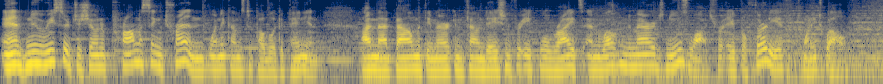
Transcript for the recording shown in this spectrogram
And new research has shown a promising trend when it comes to public opinion. I'm Matt Baum with the American Foundation for Equal Rights, and welcome to Marriage News Watch for April 30th, 2012.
